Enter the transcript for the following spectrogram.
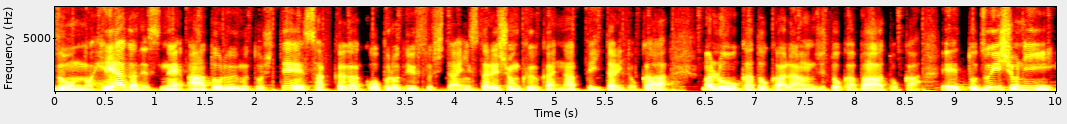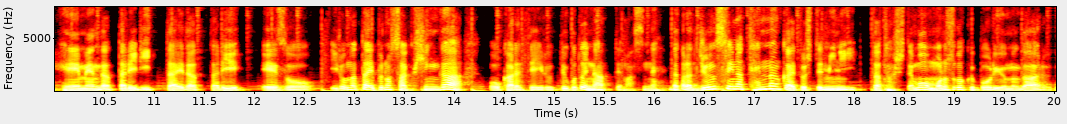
ゾーンの部屋がですねアートルームとして作家がこうプロデュースしたインスタレーション空間になっていたりとか、まあ、廊下とかラウンジとかバーとか、えー、と随所に平面だったり立体だったり映像いろんなタイプの作品が置かれているということになってますね。だから純粋な展覧会として見に行ったとしてもものすごくボリュームがある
